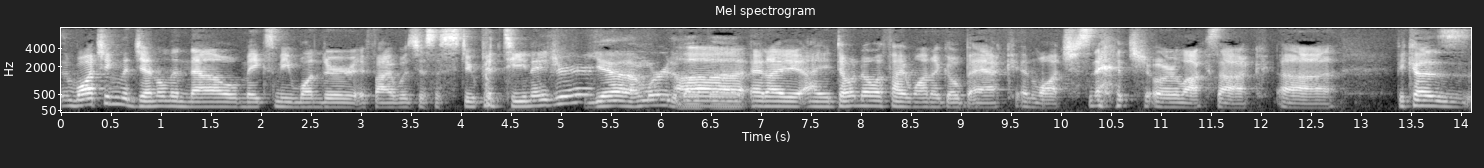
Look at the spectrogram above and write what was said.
Watching the Gentlemen now makes me wonder if I was just a stupid teenager. Yeah, I'm worried about Uh, that. and I, I don't know if I want to go back and watch Snatch or Lock Stock uh, because,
